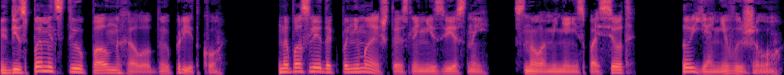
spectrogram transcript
в беспамятстве упал на холодную плитку. Напоследок понимая, что если неизвестный снова меня не спасет, то я не выживу.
